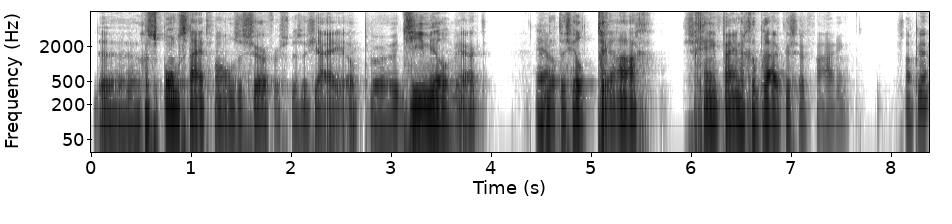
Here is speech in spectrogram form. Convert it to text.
de responstijd van onze servers. Dus als jij op eh, Gmail werkt, Ja. en dat is heel traag, is geen fijne gebruikerservaring. Snap je?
